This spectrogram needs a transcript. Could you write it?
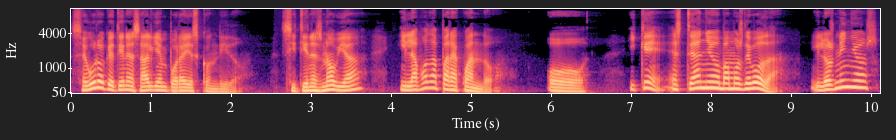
Seguro que tienes a alguien por ahí escondido. Si tienes novia, ¿y la boda para cuándo? O ¿y qué? ¿Este año vamos de boda? ¿Y los niños?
